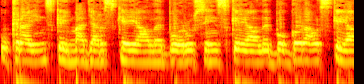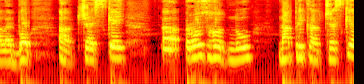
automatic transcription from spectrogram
ukrajinskej, maďarskej, alebo rusínskej, alebo goralskej, alebo českej, rozhodnú napríklad v Českej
